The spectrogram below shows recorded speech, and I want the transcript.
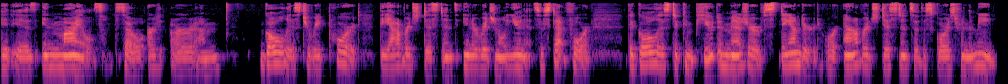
it is in miles. So our, our um, goal is to report the average distance in original units. So step four, the goal is to compute a measure of standard or average distance of the scores from the mean.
